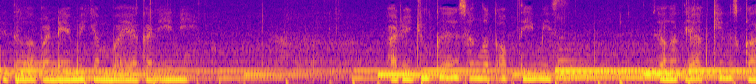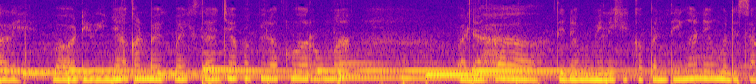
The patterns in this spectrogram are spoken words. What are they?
di tengah pandemik yang membahayakan ini. Ada juga yang sangat optimis, sangat yakin sekali bahwa dirinya akan baik-baik saja apabila keluar rumah, padahal tidak memiliki kepentingan yang mendesak.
